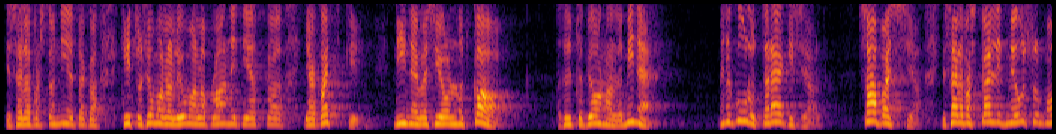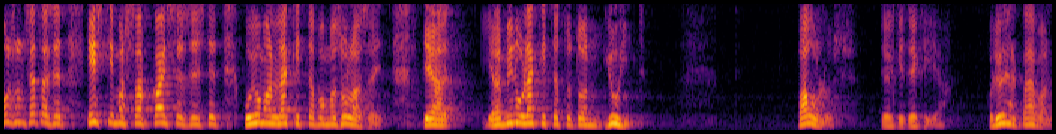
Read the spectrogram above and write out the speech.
ja sellepärast on nii, et aga kiitus Jumalale, Jumala plaanid ei jätka, jää katki. Niineves ei olnud ka. aga ta ütleb Joonale, mine, mine kuuluta, räägi seal. saab asja ja sellepärast, kallid, me usu, ma usun sedasi, et Eestimaast saab ka asja, sest et kui jumal läkitab oma sulaseid ja, ja minu läkitatud on juhid. Paulus, telgi tegija, oli ühel päeval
